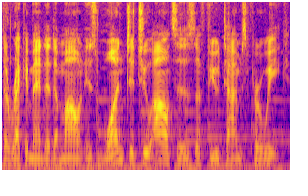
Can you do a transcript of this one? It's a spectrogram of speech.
The recommended amount is 1 to 2 ounces a few times per week.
